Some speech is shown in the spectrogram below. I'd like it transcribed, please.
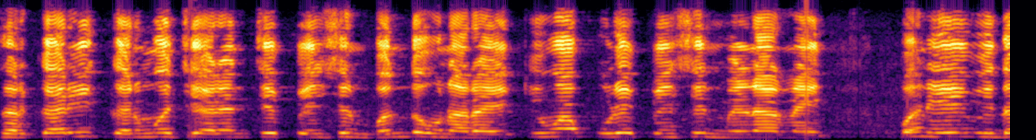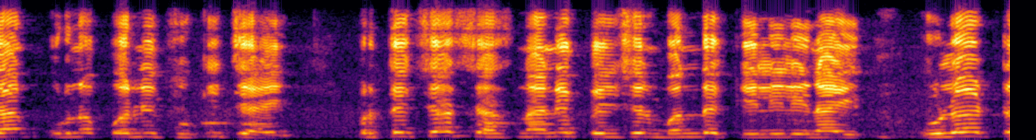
सरकारी कर्मचाऱ्यांचे पेन्शन बंद होणार आहे किंवा पुढे पेन्शन मिळणार नाही. पण हे विधान पूर्णपणे चुकीचे आहे. प्रत्यक्षात शासनाने पेन्शन बंद केलेली नाही उलट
